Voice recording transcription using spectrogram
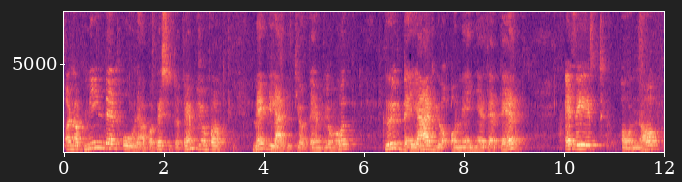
a nap minden órába besüt a templomba, megvilágítja a templomot, körbe járja a mennyezetet, ezért a nap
